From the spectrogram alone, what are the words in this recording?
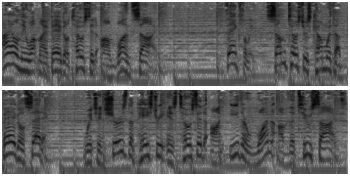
I only want my bagel toasted on one side. Thankfully, some toasters come with a bagel setting, which ensures the pastry is toasted on either one of the two sides.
